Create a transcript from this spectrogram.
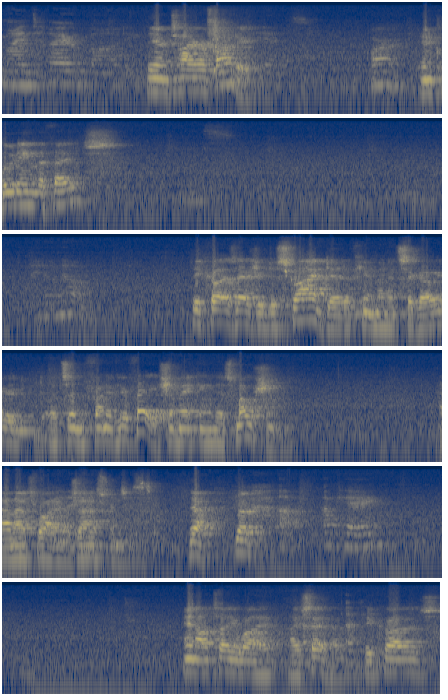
My entire body. The entire body, Yes. all right, including the face? Yes. I don't know. Because as you described it a few minutes ago, you're, it's in front of your face, you're making this motion. And that's why I was asking. Interesting. Yeah, good. Uh, okay. And I'll tell you why I say that. Okay. Because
